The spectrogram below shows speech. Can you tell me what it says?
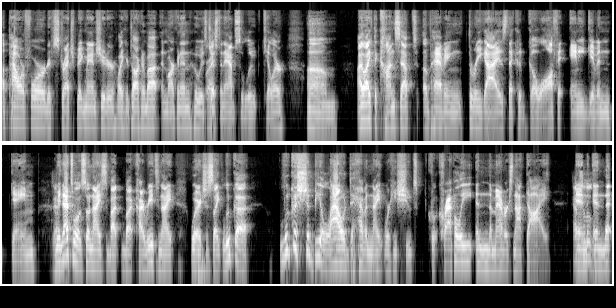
a power forward stretch big man shooter like you're talking about, and Markkanen, who is right. just an absolute killer. Um, I like the concept of having three guys that could go off at any given game. Exactly. I mean, that's what was so nice about about Kyrie tonight, where it's just like Luka Lucas should be allowed to have a night where he shoots crappily and the Mavericks not die. Absolutely. And, and that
